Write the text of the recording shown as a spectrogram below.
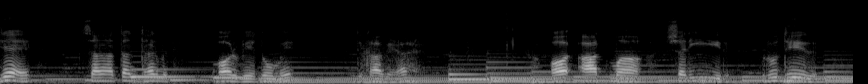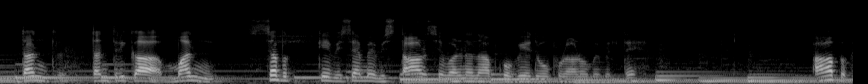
यह सनातन धर्म और वेदों में लिखा गया है। और आत्मा, शरीर रुधिर तंत्र, तंत्रिका, मन, सब के विषय में विस्तार से वर्णन आपको वेदों, पुराणों में मिलते हैं। आप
